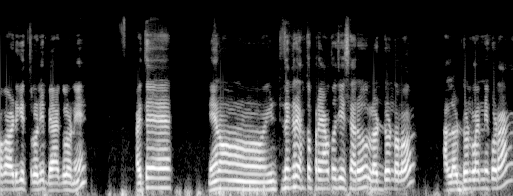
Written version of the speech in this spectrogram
ఒక అడుగు ఎత్తులోని బ్యాగ్లోని. అయితే నేను ఇంటి దగ్గర ఎంతో ప్రేమతో చేశారు లడ్డుండలు. ఆ లడ్డుండలన్నీ కూడా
